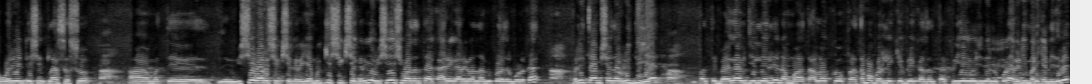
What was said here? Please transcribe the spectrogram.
ಓರಿಯೆಂಟೇಷನ್ ಕ್ಲಾಸಸ್ಸು ಮತ್ತು ವಿಷಯವಾರು ಶಿಕ್ಷಕರಿಗೆ ಮುಖ್ಯ ಶಿಕ್ಷಕರಿಗೆ ವಿಶೇಷವಾದಂತಹ ಕಾರ್ಯಾಗಾರಗಳನ್ನು ಹಮ್ಮಿಕೊಳ್ಳೋದ್ರ ಮೂಲಕ ಫಲಿತಾಂಶದ ವೃದ್ಧಿಗೆ ಮತ್ತು ಬೆಳಗಾವಿ ಜಿಲ್ಲೆಯಲ್ಲಿ ನಮ್ಮ ತಾಲೂಕು ಪ್ರಥಮ ಬರಲಿಕ್ಕೆ ಬೇಕಾದಂಥ ಕ್ರಿಯಾ ಯೋಜನೆಯನ್ನು ಕೂಡ ರೆಡಿ ಮಾಡಿಕೊಂಡಿದ್ದೀವಿ.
